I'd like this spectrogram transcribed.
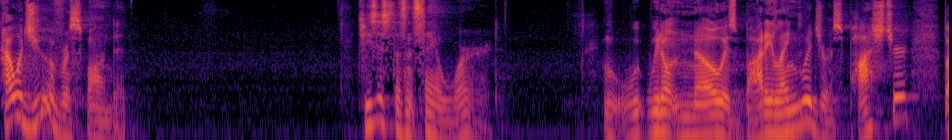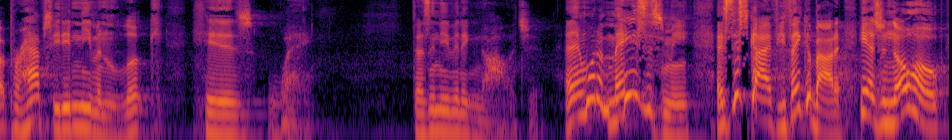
How would you have responded? Jesus doesn't say a word. We don't know his body language or his posture, but perhaps he didn't even look his way. Doesn't even acknowledge it. And what amazes me is this guy, if you think about it, he has no hope.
